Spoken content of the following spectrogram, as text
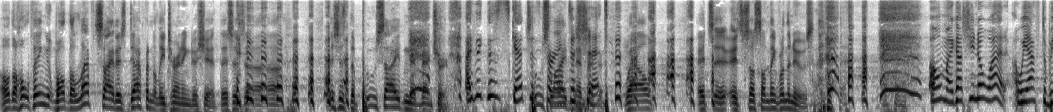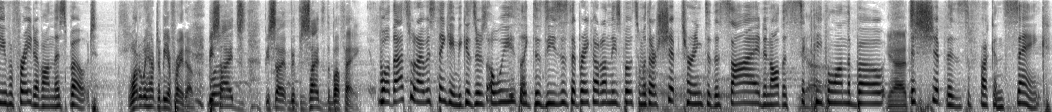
Oh, the whole thing. Well, the left side is definitely turning to shit. This is uh, uh, this is the Pooh Sidon adventure. I think this sketch is Pooh turning to shit. well, it's a, it's just something from the news. oh my gosh! You know what? We have to be afraid of on this boat. What do we have to be afraid of besides besides besides the buffet? Well, that's what I was thinking because there's always like diseases that break out on these boats, and with our ship turning to the side and all the sick Yeah. people on the boat, Yeah, this ship is fucking sank.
